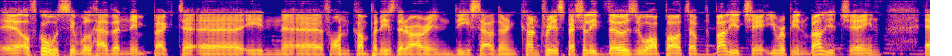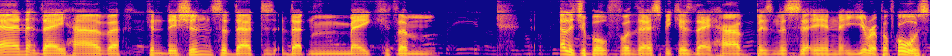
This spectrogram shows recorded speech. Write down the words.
uh, of course, it will have an impact uh, in uh, on companies that are in the southern country, especially those who are part of the value chain, European value chain, and they have conditions that that make them eligible for this because they have business in Europe. Of course,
